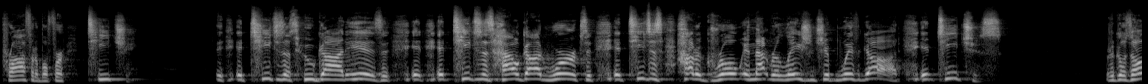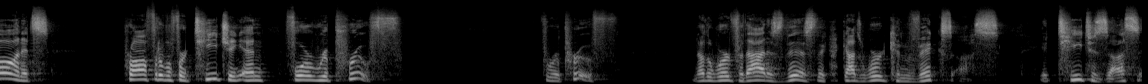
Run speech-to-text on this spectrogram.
profitable for teaching. It, teaches us who God is. It, it, it teaches us how God works. It, it teaches us how to grow in that relationship with God. It teaches. But it goes on, it's profitable for teaching and for reproof. For reproof. Another word for that is this that God's word convicts us, it teaches us,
